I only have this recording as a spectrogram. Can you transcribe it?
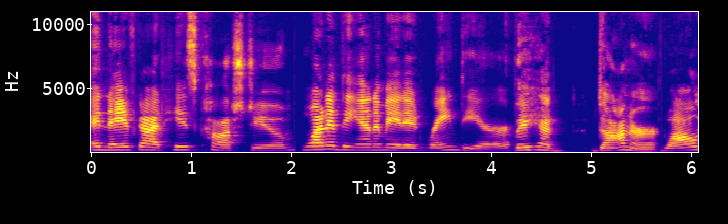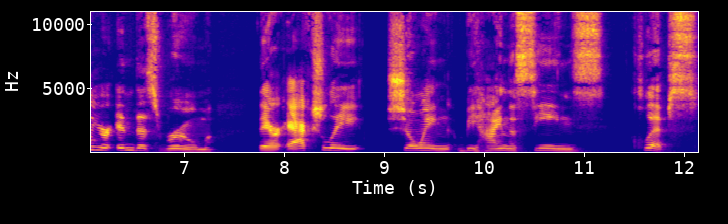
And they've got his costume, one of the animated reindeer. They had Donner, while you're in this room, they're actually showing behind the scenes clips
